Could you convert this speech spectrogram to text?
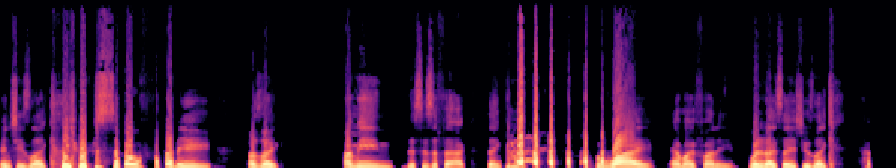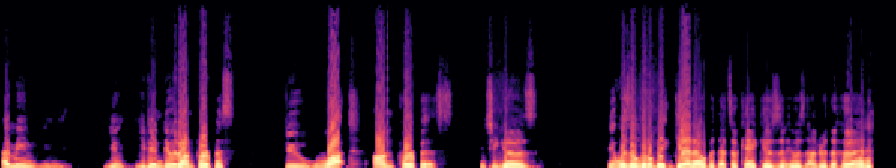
And she's like, you're so funny. I was like, I mean, this is a fact. Thank you. but why am I funny? What did I say? She was like, I mean, you you didn't do it on purpose. Do what on purpose? And she goes, it was a little bit ghetto, but that's okay because it was under the hood.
